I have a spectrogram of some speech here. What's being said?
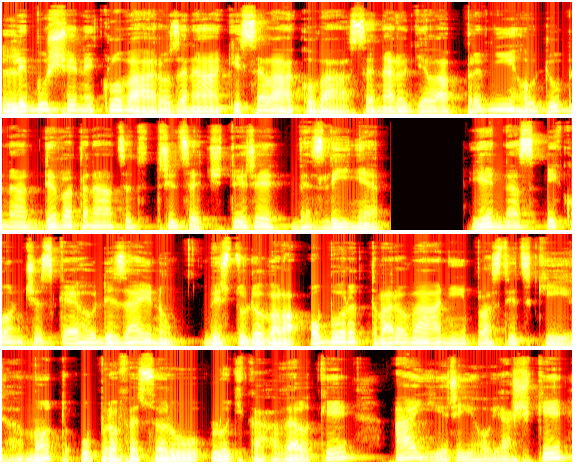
Libuše Niklová rozená Kyseláková se narodila 1. dubna 1934 ve Zlíně. Jedna z ikon českého designu vystudovala obor tvarování plastických hmot u profesorů Luďka Havelky a Jiřího Jašky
